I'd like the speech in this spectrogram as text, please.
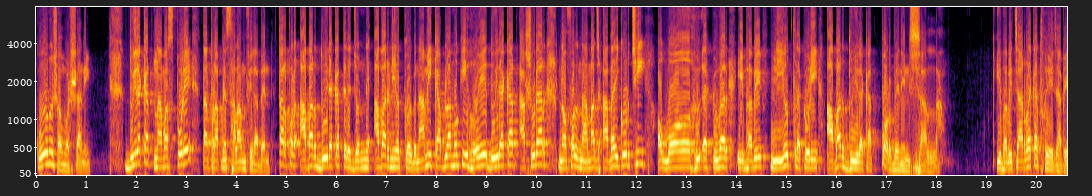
কোনো সমস্যা নেই। দুই রাকাত নামাজ পড়ে তারপর আপনি সালাম ফিরাবেন। তারপর আবার দুই রাকাতের জন্য আবার নিয়ত করবেন। আমি কাবলামুখী হয়ে দুই রাকাত আশুরার নফল নামাজ আদায় করছি। আকবার। এভাবে নিয়তরা করে আবার দুই রাকাত পড়বেন ইনশাল্লাহ এভাবে চার রাকাত হয়ে যাবে।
